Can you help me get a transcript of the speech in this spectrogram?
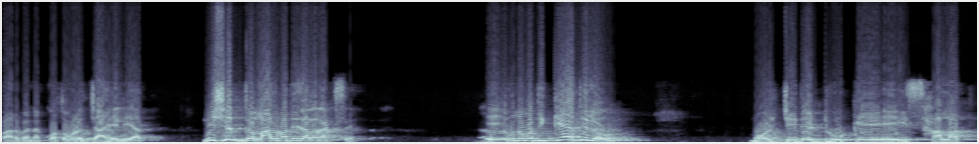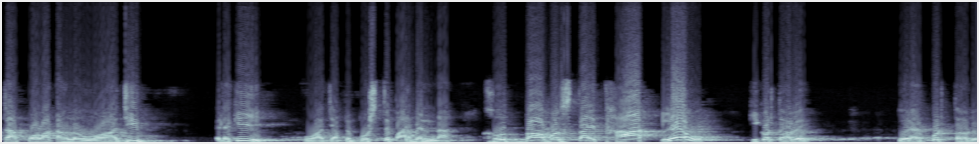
পারবে না। কত বড় জাহেলিয়াত। নিষিদ্ধ, লাল বাতি জ্বালা রাখছে। এই অনুমতি কে দিল? মসজিদে ঢুকে এই সালাদটা পড়াটা হলো ওয়াজিব। এটা কি? ওয়াজিব। আপনি বসতে পারবেন না। খুদ্া অবস্থায় থাকলেও কি করতে হবে? দুই পড়তে হবে।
